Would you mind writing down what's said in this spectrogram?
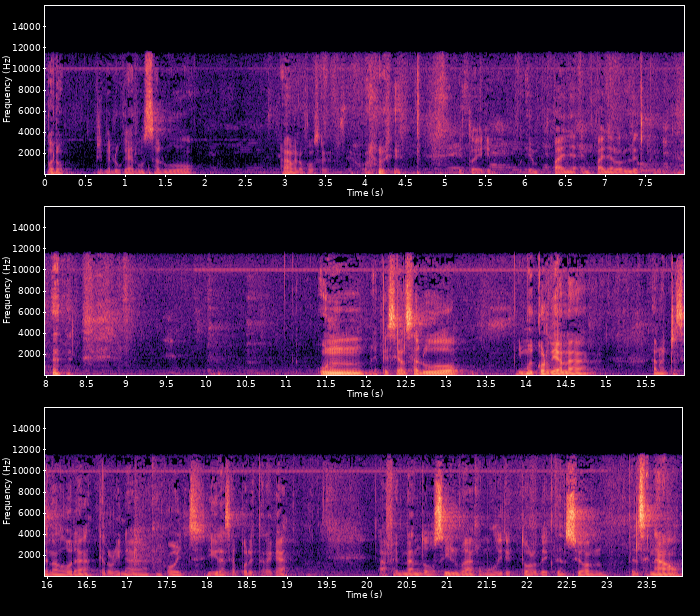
Bueno, en primer lugar, un saludo. Ah, me lo puedo sacar. Esto empaña, empaña los lentes. Un especial saludo y muy cordial a, nuestra senadora Carolina Goitz y gracias por estar acá. A Fernando Silva como director de extensión del Senado,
